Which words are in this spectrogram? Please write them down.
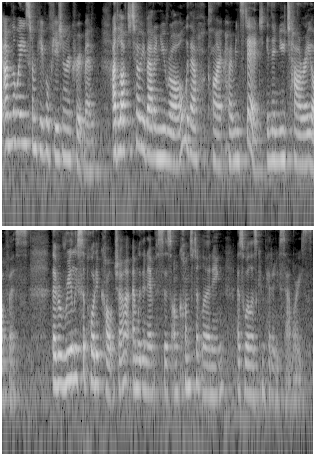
I'm Louise from People Fusion Recruitment. I'd love to tell you about a new role with our client Home Instead in their new Taree office. They have a really supportive culture and with an emphasis on constant learning as well as competitive salaries.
